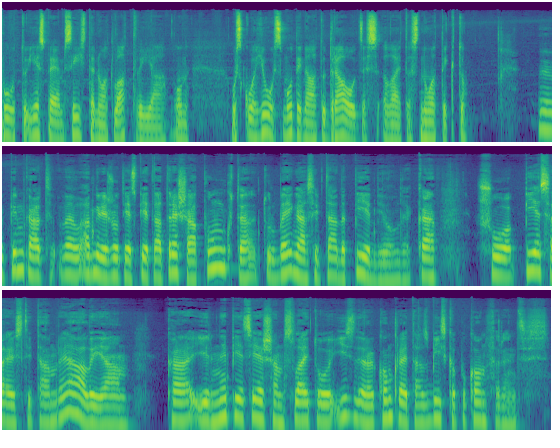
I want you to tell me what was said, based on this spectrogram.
būtu iespējams īstenot Latvijā, un uz ko jūs mudinātu draudzes, lai tas notiktu? Pirmkārt, vēl atgriežoties pie tā trešā punkta, tur beigās ir tāda piebilde, ka šo piesaisti tām reālijām, ka ir nepieciešams, lai to izdara konkrētās bīskapu konferences.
